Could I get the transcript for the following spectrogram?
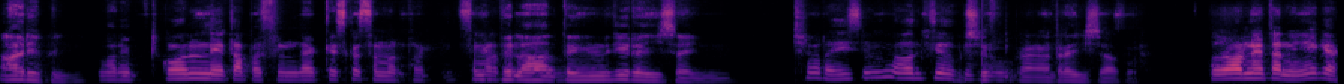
आरिफ ही अरे कौन नेता पसंद है? किसका समर्थक समर्थक? फ़िलहाल तो जी रही सही अच्छा रही से और क्यों? सिर्फ़ रही को कोई और नेता नहीं है क्या?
